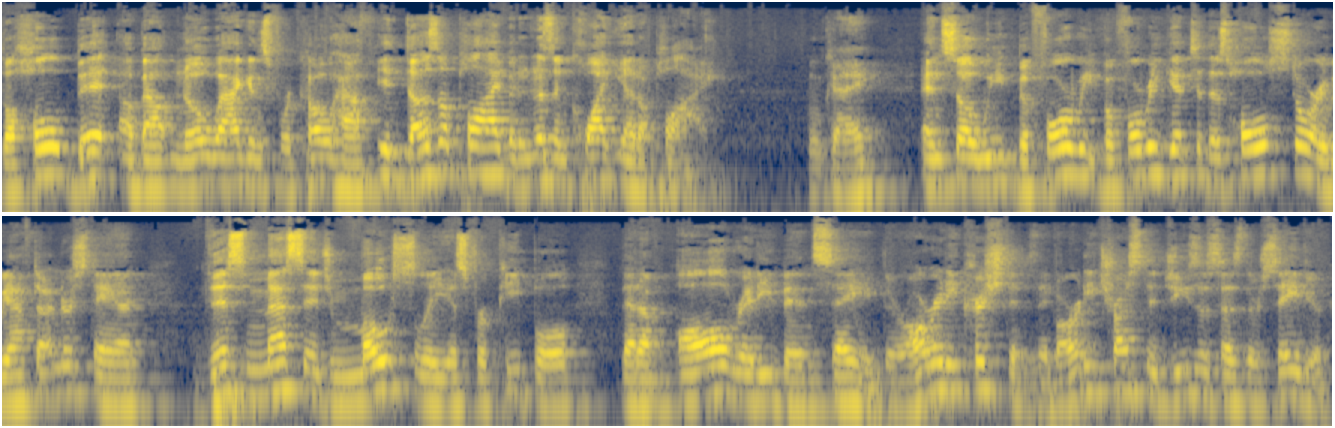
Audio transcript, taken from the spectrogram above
the whole bit about no wagons for Kohath, it does apply, but it doesn't quite yet apply. Okay? And so we before we before we get to this whole story, we have to understand this message mostly is for people that have already been saved. They're already Christians. They've already trusted Jesus as their Savior.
